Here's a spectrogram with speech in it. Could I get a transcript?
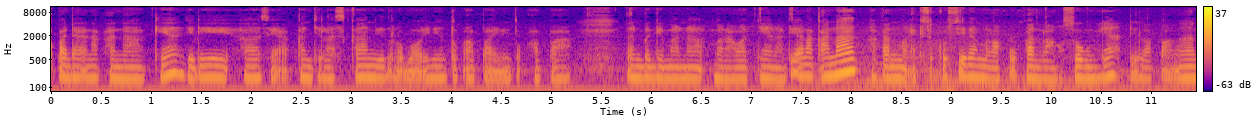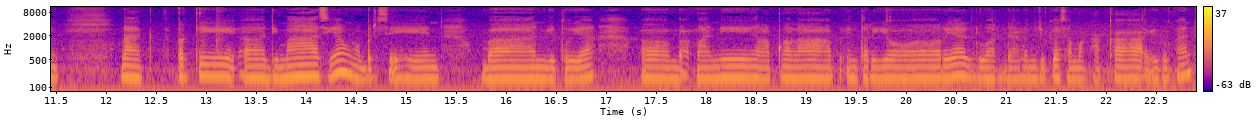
kepada anak-anak ya. Jadi uh, saya akan jelaskan gitu loh bahwa ini untuk apa ini untuk apa dan bagaimana merawatnya. Nanti anak-anak akan mengeksekusi dan melakukan langsung ya di lapangan. Nah seperti uh, Dimas ya ngebersihin ban gitu ya uh, Mbak Mani ngelap-ngelap interior ya luar dalam juga sama kakak gitu kan.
